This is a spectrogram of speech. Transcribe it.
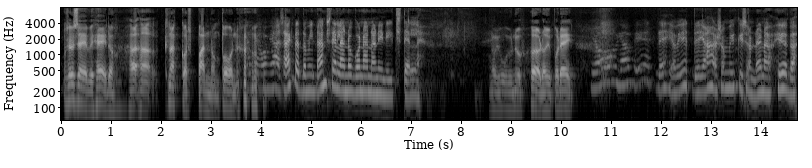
Och sen säger vi hej då, ha, ha, knackorspannon på nu. Om jag har sagt att de inte anställer någon annan i ditt ställe. no, jo, nu hör de ju på dig. Ja, jag vet det. Jag vet det. Jag har så mycket sådana höga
